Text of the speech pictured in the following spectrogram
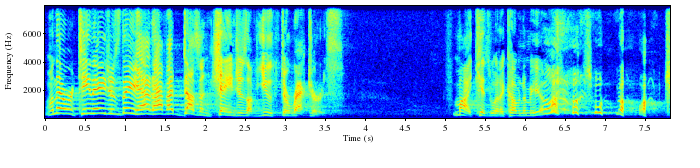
When they were teenagers, they had half a dozen changes of youth directors. My kids would have come to me, oh, I don't know, I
